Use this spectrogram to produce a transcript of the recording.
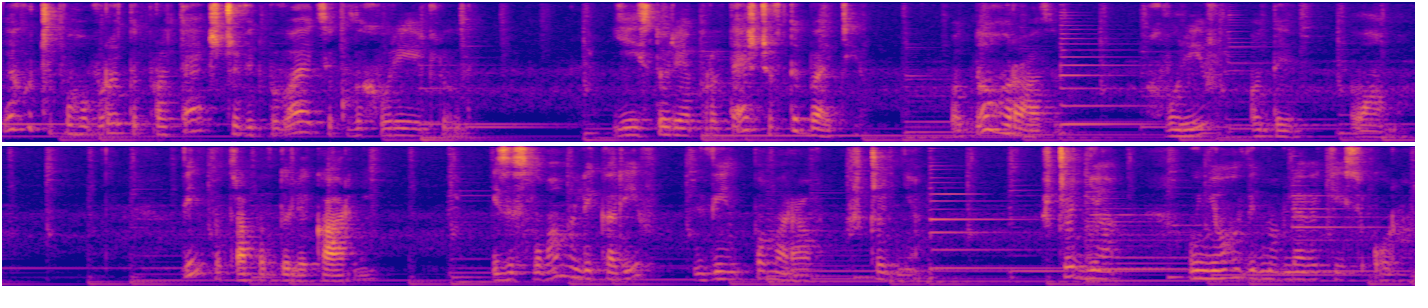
я хочу поговорити про те, що відбувається, коли хворіють люди. Є історія про те, що в Тибеті одного разу хворів один лама. Він потрапив до лікарні, і, за словами лікарів, він помирав щодня. Щодня у нього відмовляв якийсь орган.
